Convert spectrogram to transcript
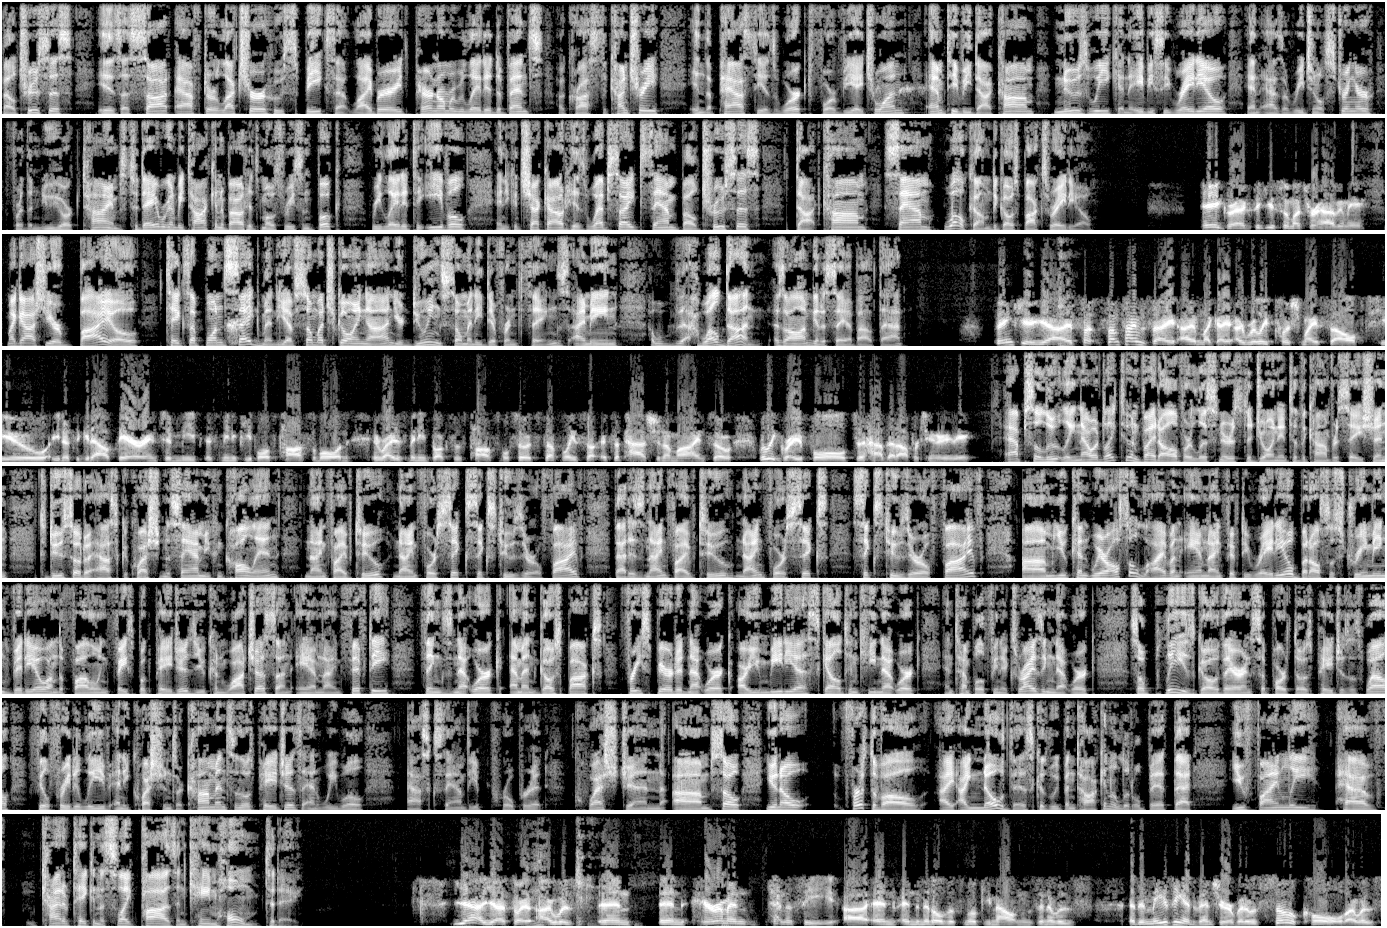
Baltrusis is a sought after lecturer who speaks at libraries, paranormal related events across the country. In the past, he has worked for VH1, MTV.com, Newsweek, and ABC Radio, and as a regional stringer for the New York Times. Today, we're going to be talking about his most recent book, Related to Evil, and you can check out his website, sambaltrusis.com. Sam, welcome to Ghostbox Radio. Hey, Greg. Thank you so much for having me. My gosh, your bio takes up one segment. You have so much going on. You're doing so many different things. I mean, well done, is all I'm going to say about that. Thank you. Yeah, it's, uh, sometimes I, I'm like I, I really push myself to you know to get out there and to meet as many people as possible and, and write as many books as possible. So it's definitely so, it's a passion of mine. So really grateful to have that opportunity. Absolutely. Now, I'd like to invite all of our listeners to join into the conversation. To do so, to ask a question to Sam, you can call in 952-946-6205. That is 952-946-6205. Um, you can, we're also live on AM 950 radio, but also streaming video on the following Facebook pages. You can watch us on AM 950, Things Network, MN Ghostbox, Free Spirited Network, RU Media, Skeleton Key Network, and Temple of Phoenix Rising Network. So please go there and support those pages as well. Feel free to leave any questions or comments in those pages, and we will ask Sam the appropriate question. Um, so, you know, first of all, I, I know this because we've been talking a little bit that you finally have kind of taken a slight pause and came home today. Yeah, yeah. So I, I was in in Harriman, Tennessee, uh, in in the middle of the Smoky Mountains, and it was an amazing adventure. But it was so cold. I was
